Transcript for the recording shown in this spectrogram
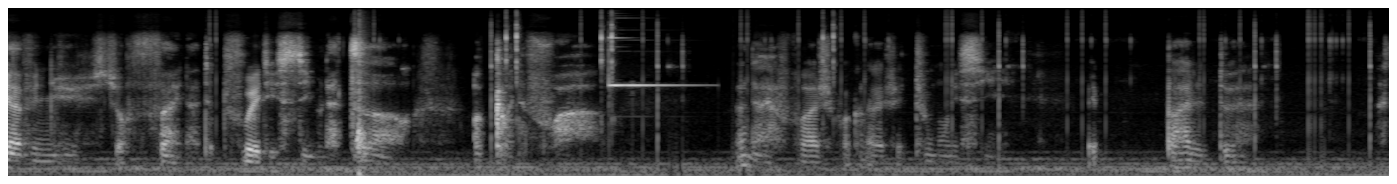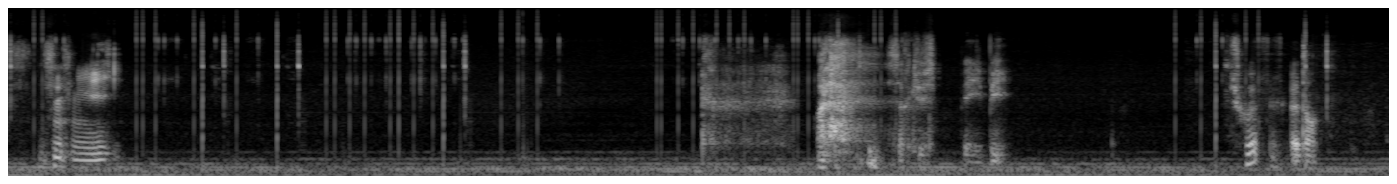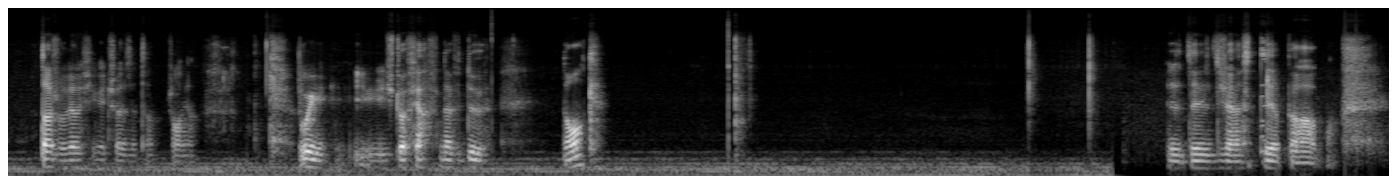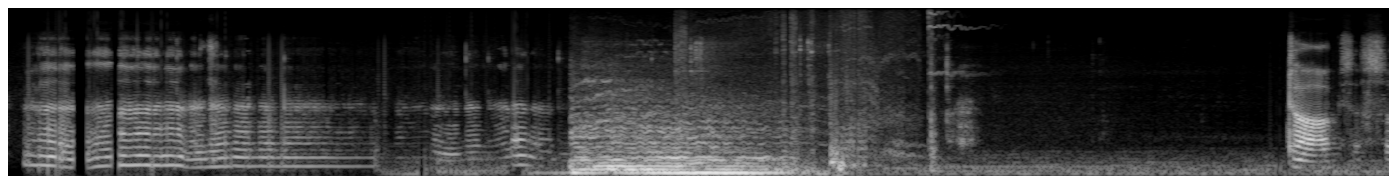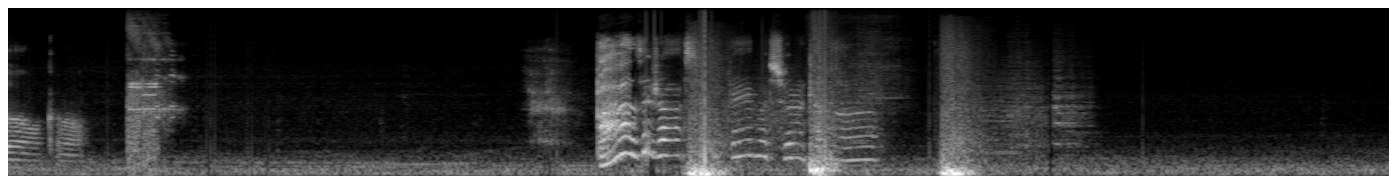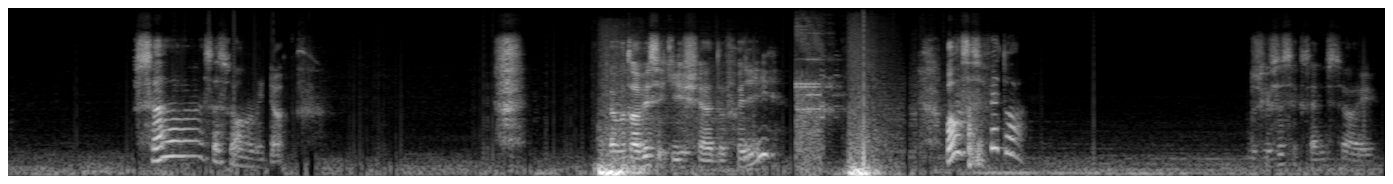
Bienvenue sur Final Fantasy Simulator. Encore une fois. La dernière fois, je crois qu'on avait fait tout le monde ici. Mais pas le deux. voilà, Circus Baby. Je crois. Attends. Attends, je vais vérifier quelque chose, attends, je reviens. Oui, je dois faire FNAF 2. Donc... J'étais déjà resté apparemment. Ah, mais ça sort encore. Pas déjà, s'il vous plaît, monsieur le camarade. Ça, ça sort mignon. À votre avis, c'est qui Shadow Freddy? Oh, ça s'est fait, toi Ce que c'est, c'est que c'est un easter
